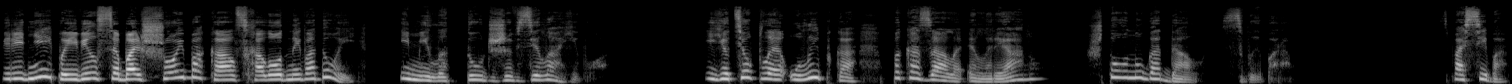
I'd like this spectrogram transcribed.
Перед ней появился большой бокал с холодной водой, и Мила тут же взяла его. Ее теплая улыбка показала Элариану, что он угадал с выбором. «Спасибо»,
